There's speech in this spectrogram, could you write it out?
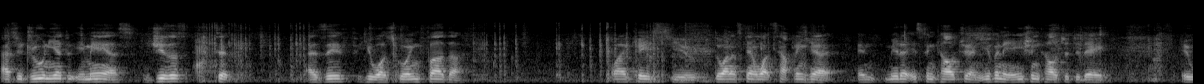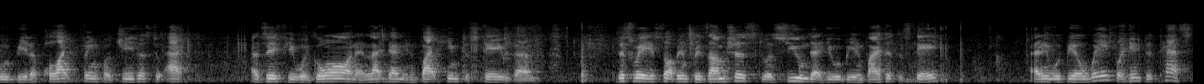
As he drew near to Emmaus, Jesus acted as if he was going further. Well, in case you don't understand what's happening here, in Middle Eastern culture and even in Asian culture today, it would be the polite thing for Jesus to act as if he would go on and let them invite him to stay with them. This way, it's not being presumptuous to assume that he would be invited to stay, and it would be a way for him to test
